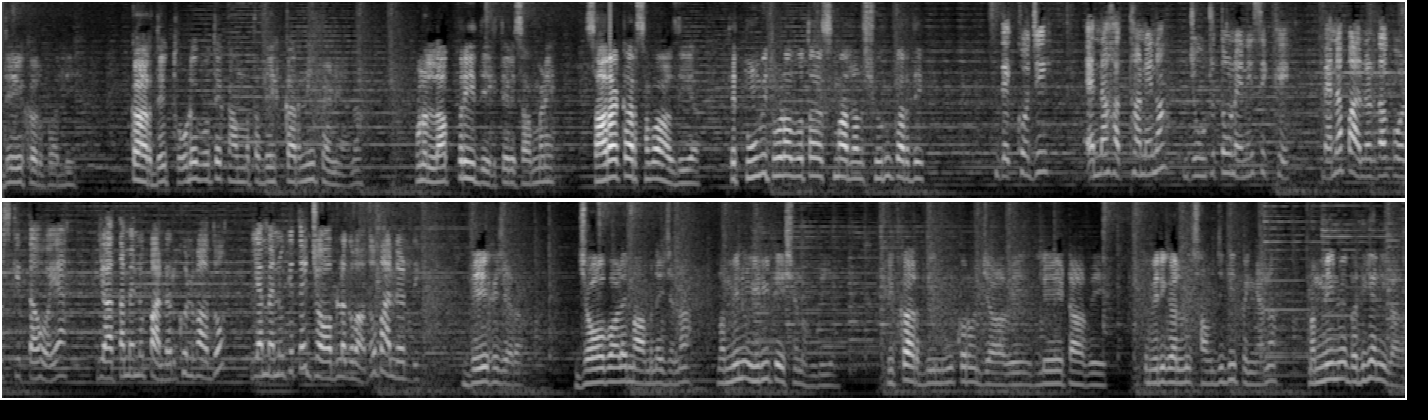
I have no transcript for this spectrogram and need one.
ਦੇਖ ਰਪਾਲੀ ਘਰ ਦੇ ਥੋੜੇ ਬਹੁਤੇ ਕੰਮ ਤਾਂ ਦੇਖ ਕਰਨੀ ਪੈਣੇ ਆ ਨਾ। ਹੁਣ ਲਾਪਰੀ ਦੇਖ ਤੇਰੇ ਸਾਹਮਣੇ ਸਾਰਾ ਘਰ ਸੰਭਾਲਦੀ ਆ ਤੇ ਤੂੰ ਵੀ ਥੋੜਾ ਬਹੁਤਾ ਸੰਭਾਲਣਾ ਸ਼ੁਰੂ ਕਰ ਦੇ। ਦੇਖੋ ਜੀ ਇਹਨਾਂ ਹੱਥਾਂ ਨੇ ਨਾ ਜੂਠ ਧੋਣੇ ਨਹੀਂ ਸਿੱਖੇ। ਮੈਂ ਨਾ ਪਾਰਲਰ ਦਾ ਕੋਰਸ ਕੀਤਾ ਹੋਇਆ ਜਾਂ ਤਾਂ ਮੈਨੂੰ ਪਾਰਲਰ ਖੁਲਵਾ ਦਿਓ ਜਾਂ ਮੈਨੂੰ ਕਿਤੇ ਜੌਬ ਲਗਵਾ ਦਿਓ ਪਾਰਲਰ ਦੀ। ਦੇਖ ਜਰਾ ਜੌਬ ਵਾਲੇ ਮਾਮਲੇ 'ਚ ਨਾ ਮੰਮੀ ਨੂੰ ਇਰੀਟੇਸ਼ਨ ਹੁੰਦੀ ਆ। ਵੀ ਘਰ ਦੀ ਨੂੰ ਘਰੋਂ ਜਾਵੇ ਲੇਟ ਆਵੇ ਤੇ ਮੇਰੀ ਗੱਲ ਨੂੰ ਸਮਝਦੀ ਪਈਆਂ ਨਾ ਮੰਮੀ ਨੂੰ ਇਹ ਵਧੀਆ ਨਹੀਂ ਲੱਗਦਾ।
